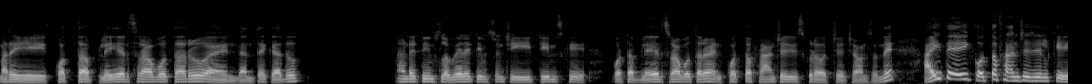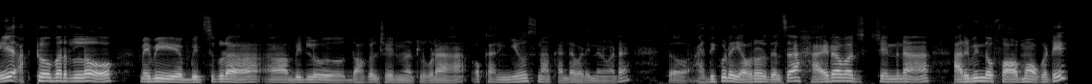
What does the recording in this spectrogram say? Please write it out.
మరి కొత్త ప్లేయర్స్ రాబోతారు అండ్ అంతేకాదు అంటే టీమ్స్లో వేరే టీమ్స్ నుంచి ఈ టీమ్స్కి కొత్త ప్లేయర్స్ రాబోతారు అండ్ కొత్త ఫ్రాంచైజీస్ కూడా వచ్చే ఛాన్స్ ఉంది. అయితే ఈ కొత్త ఫ్రాంచైజీలకి అక్టోబర్లో మేబీ బిడ్స్ కూడా బిడ్లు దాఖలు చేయనున్నట్లు కూడా ఒక న్యూస్ నాకు కండబడింది అనమాట సో అది కూడా ఎవరెవరు తెలుసా? హైదరాబాద్కి చెందిన అరవిందో ఫార్మా ఒకటి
